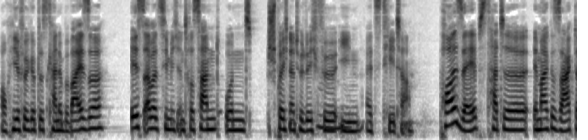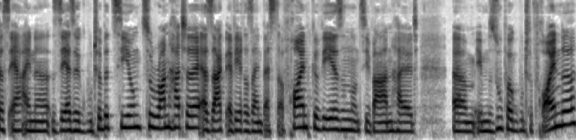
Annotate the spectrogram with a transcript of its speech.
Auch hierfür gibt es keine Beweise, ist aber ziemlich interessant und spricht natürlich für mhm. ihn als Täter. Paul selbst hatte immer gesagt, dass er eine sehr, sehr gute Beziehung zu Ron hatte. Er sagt, er wäre sein bester Freund gewesen und sie waren halt ähm, eben super gute Freunde.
